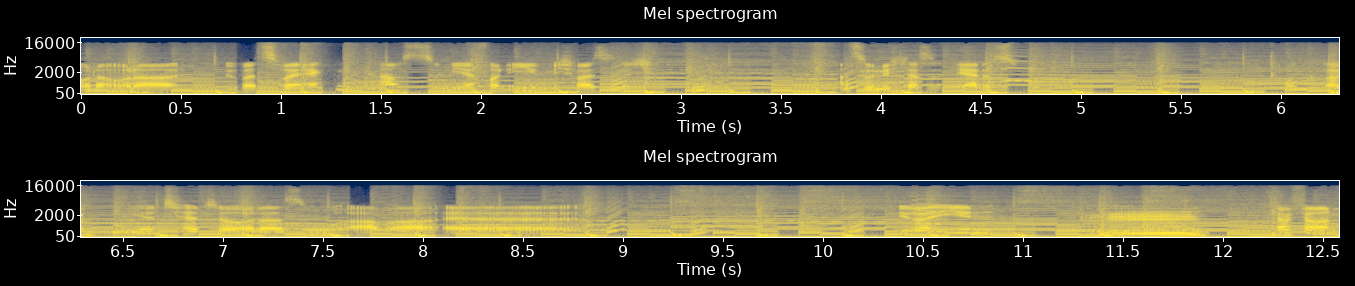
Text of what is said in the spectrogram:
Oder, oder über zwei Ecken kam es zu mir von ihm, ich weiß nicht. Also nicht, dass er das programmiert hätte oder so, aber äh, über ihn, komm schon,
